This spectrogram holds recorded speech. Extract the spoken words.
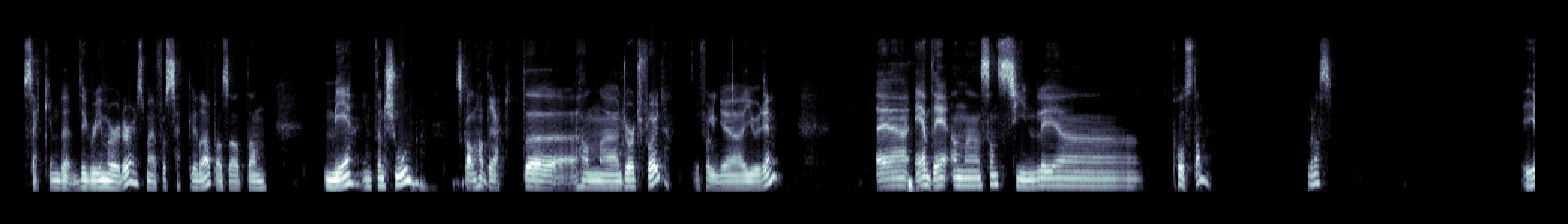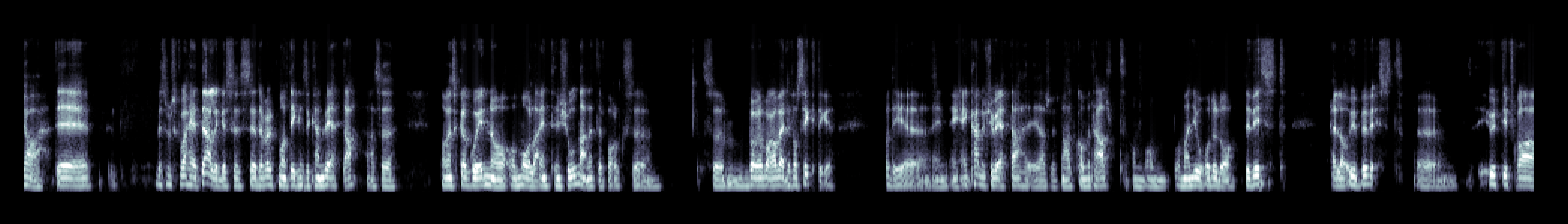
Second degree murder, som er forsettlig drap. Altså at han med intensjon skal ha drept uh, han George Floyd, ifølge juryen. Er det en sannsynlig påstand? Jonas? Ja, det Hvis vi skal være helt ærlige, så, er det vel på en måte ingen som kan vite. Altså, når en skal gå inn og, og måle intensjonene til folk, så, så bør en være veldig forsiktig. Fordi en, en, kan jo ikke vite, altså, hvis man hadde kommet til alt, om, om, om man gjorde det da bevisst eller ubevisst. Uh, Ut ifra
